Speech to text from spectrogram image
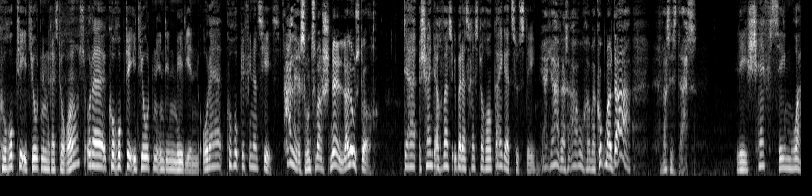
Korrupte Idioten in Restaurants oder korrupte Idioten in den Medien oder korrupte Finanziers? Alles, und zwar schnell. Na los doch. Da scheint auch was über das Restaurant Geiger zu stehen. Ja, ja, das auch. Aber guck mal da. Was ist das? Les chefs c'est moi.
